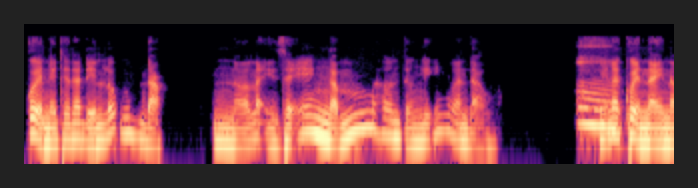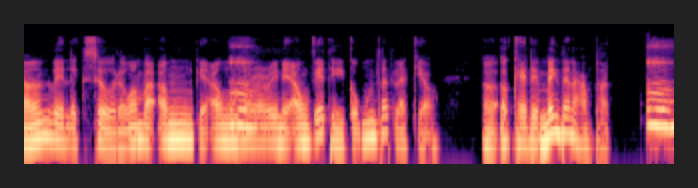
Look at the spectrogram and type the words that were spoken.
quyển này thực ra đến lúc đọc nó lại dễ ngấm hơn tớ nghĩ ban đầu Ừ. nghĩa là quyển này nó về lịch sử đúng không và ông cái ông Ừ. Harari này ông viết thì cũng rất là kiểu uh, academic rất là học thuật Ừ.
